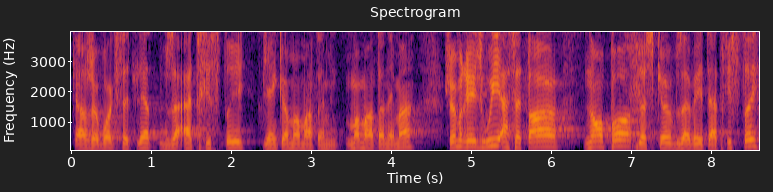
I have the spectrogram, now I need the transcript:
car je vois que cette lettre vous a attristé, bien que momentanément, je me réjouis à cette heure, non pas de ce que vous avez été attristé,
